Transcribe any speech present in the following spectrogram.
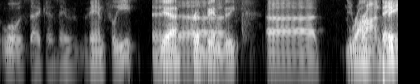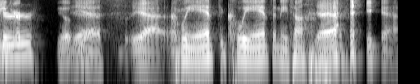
what was that guy's name? VanVleet. And, yeah, Fred Van uh, Vleet. Uh, Ron, Baker. Baker, Yep. Yes. Yeah. I mean, Cleanth, Cleanthony Tom. Yeah. yeah.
